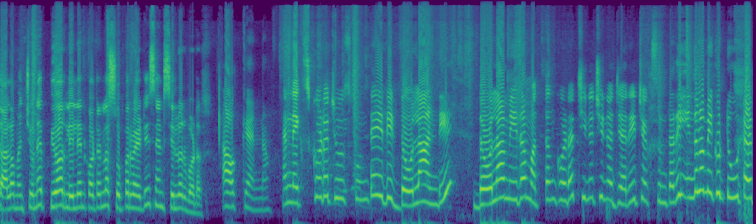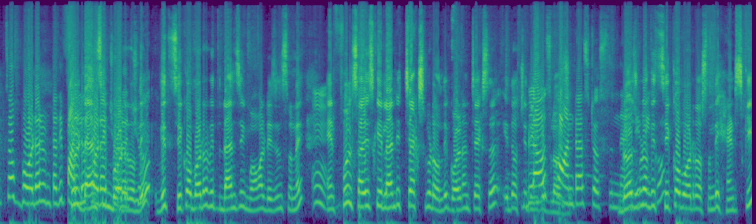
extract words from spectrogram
చాలా మంచి ఉన్నాయి. ప్యూర్ లిలెన్ కాటన్లో super varieties and silver border okay అన్న. అండ్ నెక్స్ట్ కూడా చూసుకుంటే ఇది డోలా అండి. డోలా మీద మొత్తం కూడా చిన్న చిన్న జరీ చెక్స్ ఉంటది. ఇందులో మీకు టూ టైప్స్ ఆఫ్ బోర్డర్ ఉంటది. పళ్ళు బోర్డర్ ఉంది. విత్ సికో బోర్డర్ విత్ డాన్సింగ్ బొమ్మ డిజైన్స్ ఉన్నాయి. అండ్ ఫుల్ సైజ్కి ఇలాంటి చెక్స్ కూడా ఉంది. గోల్డెన్ చెక్స్ ఇది వచ్చి బ్లౌజ్ కాంట్రాస్ట్ వస్తుంది బ్లౌజ్ కూడా విత్ సికో బోర్డర్ వస్తుంది హ్యాండ్స్కి.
